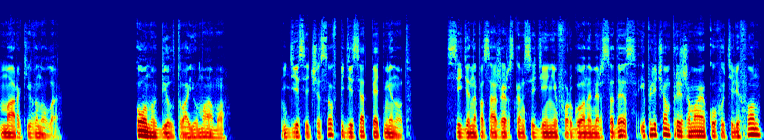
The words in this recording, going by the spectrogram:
Мара кивнула. «Он убил твою маму». Десять часов пятьдесят пять минут. Сидя на пассажирском сиденье фургона «Мерседес» и плечом прижимая к уху телефон,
